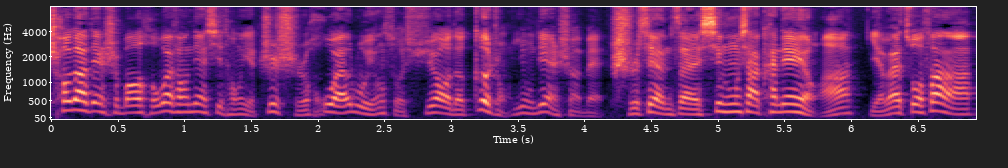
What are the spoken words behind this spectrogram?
超大电池包和外放电系统也支持户外露营所需要的各种用电设备，实现在星空下看电影啊、野外做饭啊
